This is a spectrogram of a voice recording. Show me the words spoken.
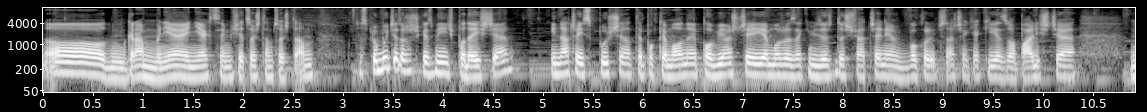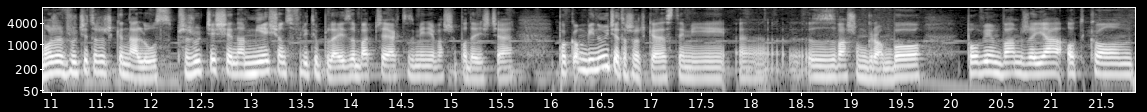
no, gram mniej, nie chce mi się coś tam, coś tam, to spróbujcie troszeczkę zmienić podejście, inaczej spójrzcie na te Pokémony, powiążcie je może z jakimś doś- doświadczeniem w okolicznościach, jakie je złapaliście, może wrzućcie troszeczkę na luz, przerzućcie się na miesiąc free to play, zobaczcie jak to zmieni wasze podejście, pokombinujcie troszeczkę z tymi, e, z waszą grą, bo powiem wam, że ja odkąd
